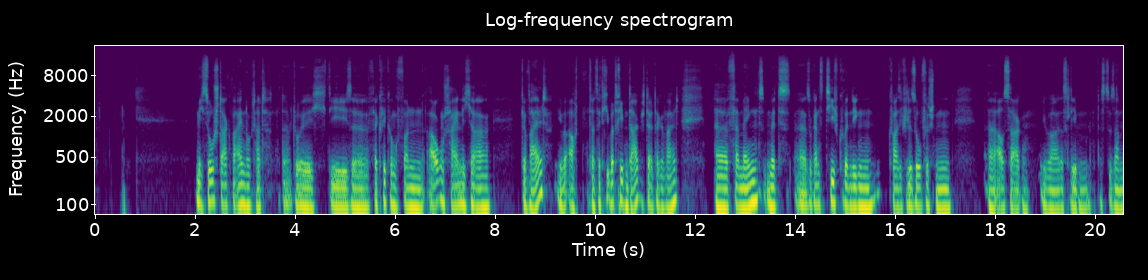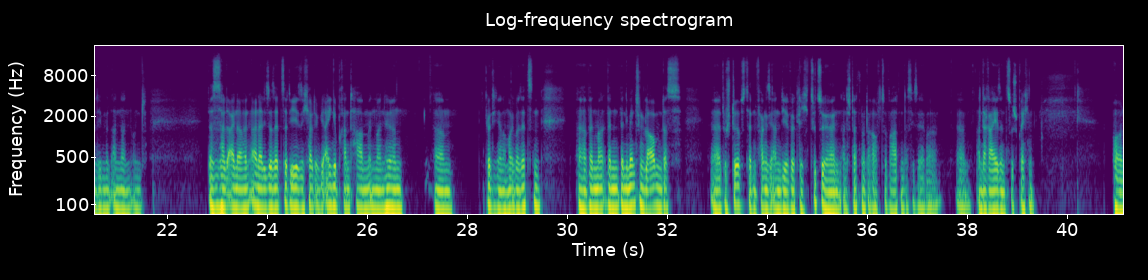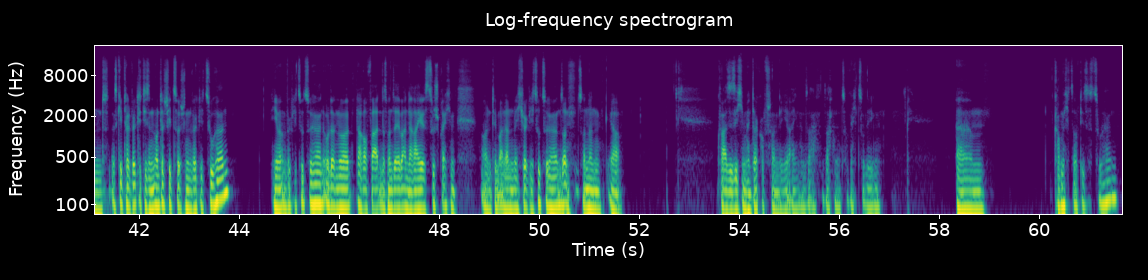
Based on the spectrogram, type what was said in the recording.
mich so stark beeindruckt hat, durch diese Verquickung von augenscheinlicher Gewalt, über, auch tatsächlich übertrieben dargestellter Gewalt, äh, vermengt mit äh, so ganz tiefgründigen, quasi philosophischen äh, Aussagen über das Leben, das Zusammenleben mit anderen. Und das ist halt einer, einer dieser Sätze, die sich halt irgendwie eingebrannt haben in mein Hirn. Ähm, ich könnte ihn ja nochmal übersetzen wenn, man, wenn, wenn die Menschen glauben, dass äh, du stirbst, dann fangen sie an, dir wirklich zuzuhören, anstatt nur darauf zu warten, dass sie selber äh, an der Reihe sind zu sprechen. Und es gibt halt wirklich diesen Unterschied zwischen wirklich zuhören, jemandem wirklich zuzuhören oder nur darauf warten, dass man selber an der Reihe ist zu sprechen und dem anderen nicht wirklich zuzuhören, sondern, sondern ja, quasi sich im Hinterkopf schon die eigenen Sachen zurechtzulegen. Ähm, komme ich jetzt auf dieses Zuhören?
